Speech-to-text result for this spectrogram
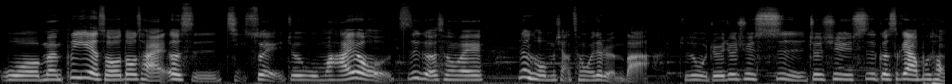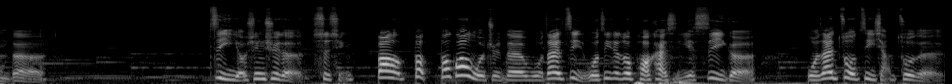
我们毕业的时候都才二十几岁，就是我们还有资格成为任何我们想成为的人吧。就是我觉得就去试，就去试各式各样不同的。自己有兴趣的事情，包包包括我觉得我在自己我自己在做 podcast 也是一个我在做自己想做的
